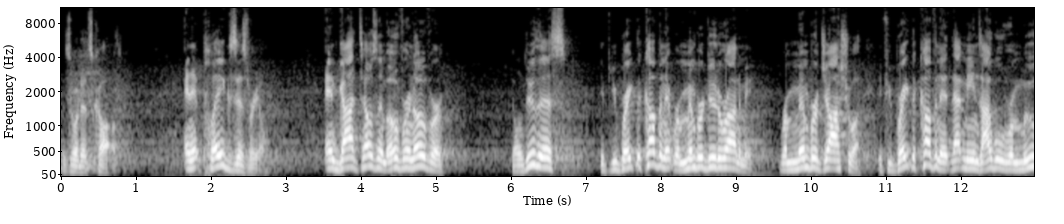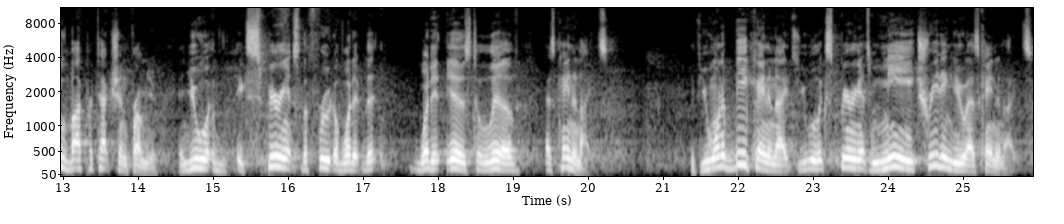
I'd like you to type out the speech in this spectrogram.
is what it's called. And it plagues Israel. And God tells them over and over don't do this. If you break the covenant, remember Deuteronomy. Remember Joshua. If you break the covenant, that means I will remove my protection from you, and you will experience the fruit of what it, what it is to live as Canaanites. If you want to be Canaanites, you will experience me treating you as Canaanites.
